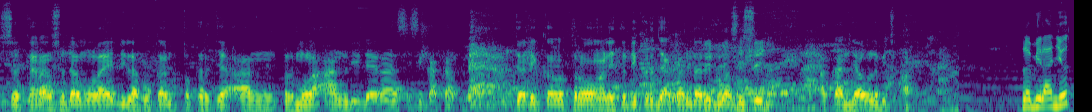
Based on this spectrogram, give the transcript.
sekarang sudah mulai dilakukan pekerjaan permulaan di daerah sisi kakap jadi kalau terowongan itu dikerjakan dari dua sisi akan jauh lebih cepat lebih lanjut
